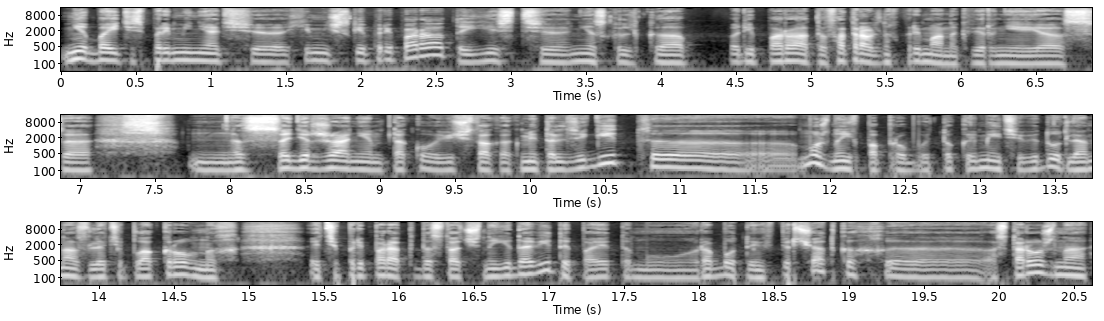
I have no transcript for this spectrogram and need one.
не боитесь применять э, химические препараты, есть несколько препаратов, отравленных приманок, вернее, с, с содержанием такого вещества, как метальдегид, э, можно их попробовать, только имейте в виду, для нас, для теплокровных, эти препараты достаточно ядовиты, поэтому работаем в перчатках, э, осторожно,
